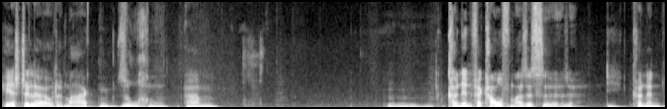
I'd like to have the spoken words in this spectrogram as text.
Hersteller oder Marken suchen, ähm, können verkaufen. Also es, äh, die können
